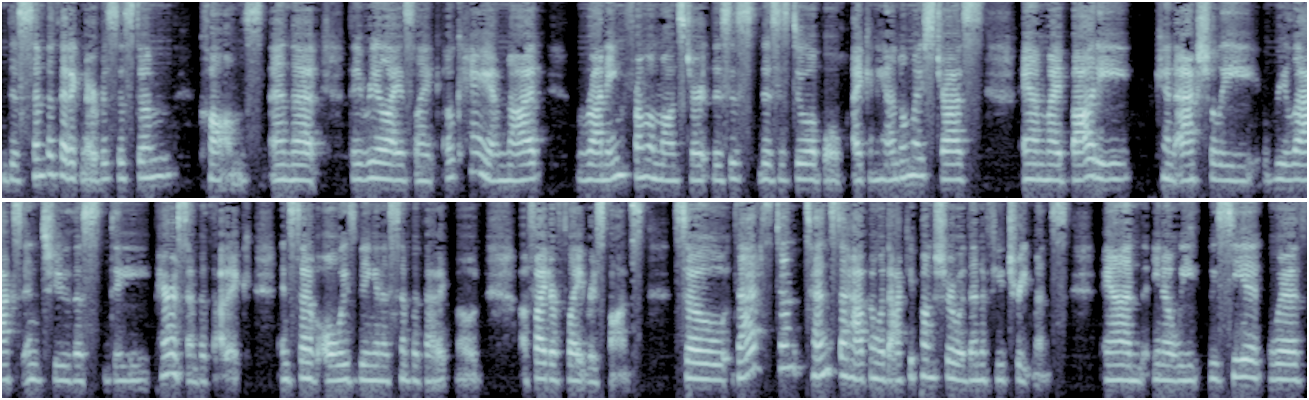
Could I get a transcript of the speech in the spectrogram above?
the sympathetic nervous system calms and that they realize like, okay, I'm not running from a monster. This is this is doable. I can handle my stress and my body can actually relax into this the parasympathetic instead of always being in a sympathetic mode, a fight or flight response. So that tends to happen with acupuncture within a few treatments. And, you know, we, we see it with,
